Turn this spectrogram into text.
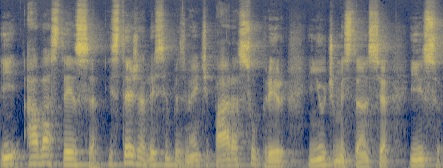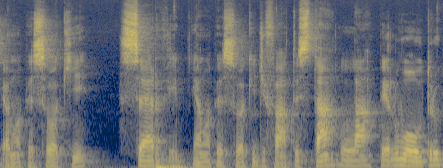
e abasteça. Esteja ali simplesmente para suprir, em última instância, isso é uma pessoa que serve, é uma pessoa que de fato está lá pelo outro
